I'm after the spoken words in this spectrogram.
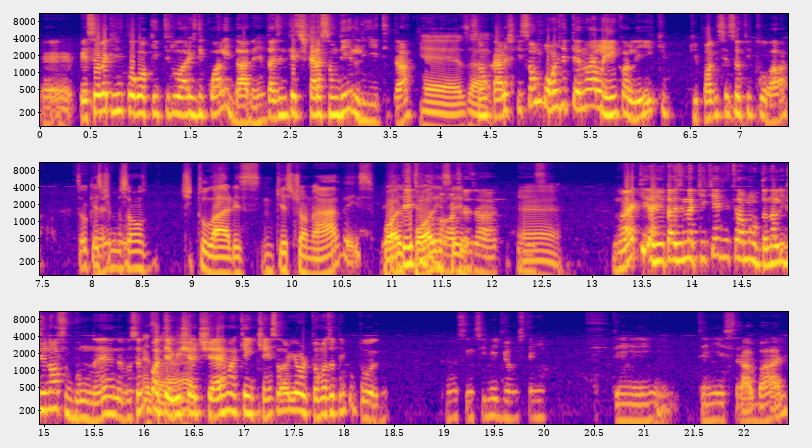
É, perceba que a gente colocou aqui titulares de qualidade. A gente tá dizendo que esses caras são de elite, tá? É, exato. São caras que são bons de ter no elenco ali, que, que podem ser seu titular. São, que, é, são titulares inquestionáveis. Pode, podem ser. Exato. É. Não é que a gente tá dizendo aqui que a gente tá montando ali de nosso boom, né? Você não Exato. pode ter Richard Sherman, Ken Chancellor e Earl Thomas o tempo todo. Então, assim, o Sidney Jones tem, tem, tem esse trabalho.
